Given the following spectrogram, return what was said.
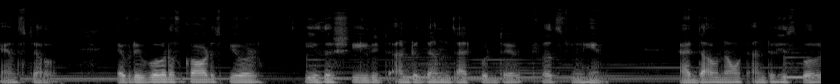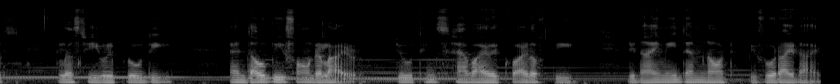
canst tell? Every word of God is pure. He is a shield unto them that put their trust in him. Add thou not unto his words, lest he reprove thee, and thou be found a liar. Two things have I required of thee, deny me them not before I die.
